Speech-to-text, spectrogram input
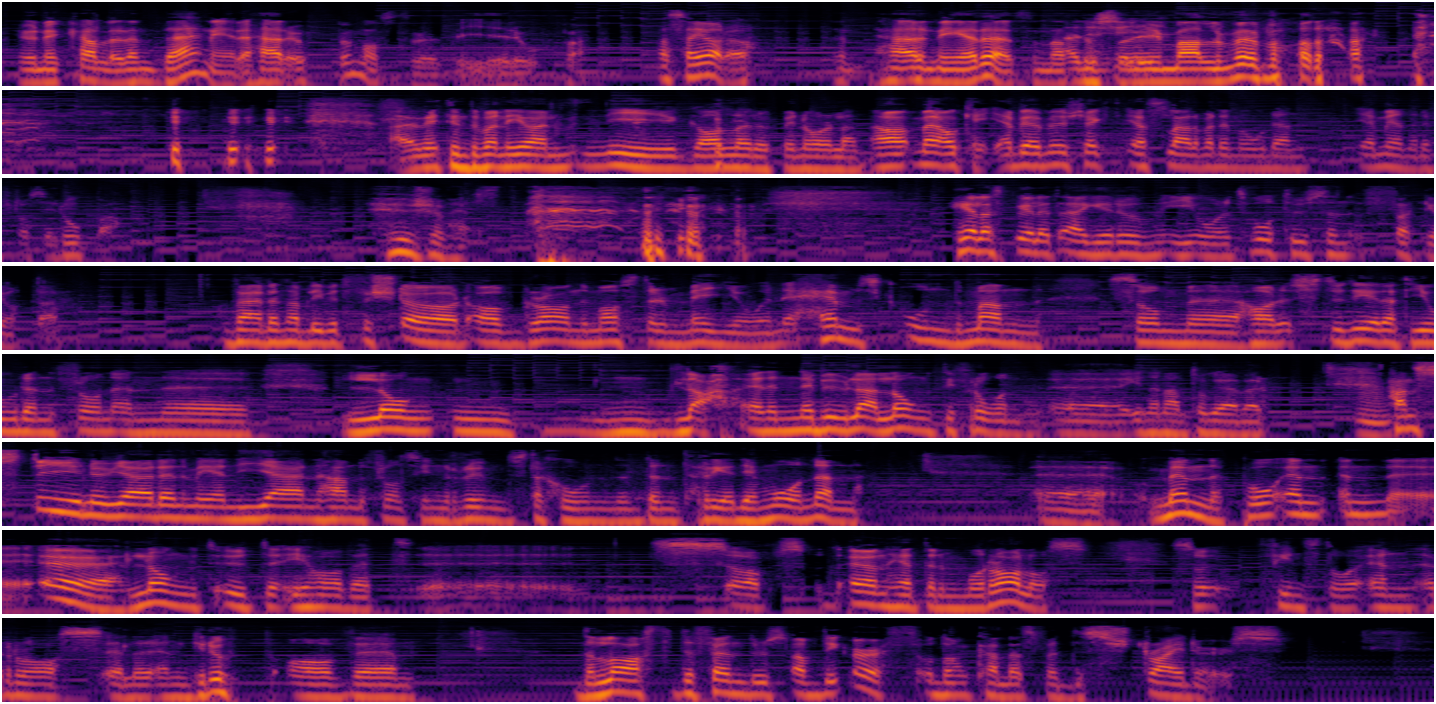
Hur ni kallar den där nere? Här uppe måste det bli Europa. Vad sa jag då? här nere, som att ja, det är i Malmö bara. jag vet inte vad ni gör, ni är ju galna uppe i Norrland. Ja, men okej, jag ber om ursäkt, jag slarvade med orden. Jag menade förstås Europa. Hur som helst. Hela spelet äger rum i år 2048. Världen har blivit förstörd av Grandmaster Mayo, en hemsk ond man som uh, har studerat jorden från en uh, lång... En nebula långt ifrån uh, innan han tog över. Mm. Han styr nu världen med en järnhand från sin rymdstation den tredje månen. Men på en, en ö långt ute i havet, så, ön heter Moralos, så finns då en ras eller en grupp av The Last Defenders of the Earth och de kallas för The Striders.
